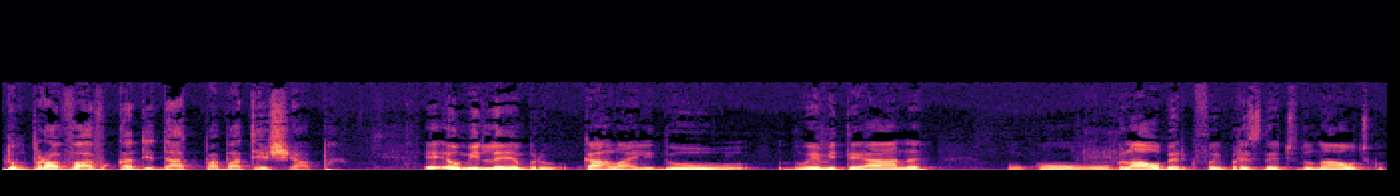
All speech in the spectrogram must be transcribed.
de um provável candidato para bater chapa. Eu me lembro, Carlyle, do, do MTA, né? Com o Glauber, que foi presidente do Náutico.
